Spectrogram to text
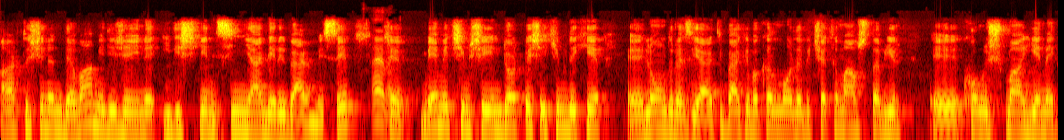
artışının devam edeceğine ilişkin sinyalleri vermesi, Evet. işte Mehmet Şimşek'in 4-5 Ekim'deki e, Londra ziyareti, belki bakalım orada bir Chatham House'da bir e, konuşma, yemek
